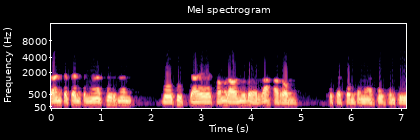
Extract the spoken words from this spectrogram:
การจะเป็นสมาธินั้นอยู่ที่ใจของเรานี่ได้ละอารมณ์ที่จะเป็นสมาธิทันที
